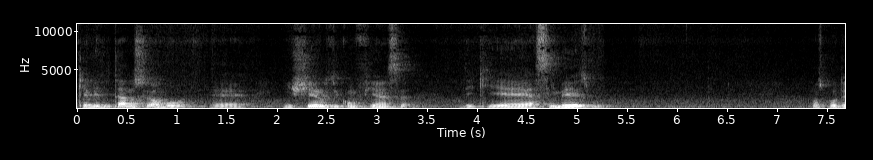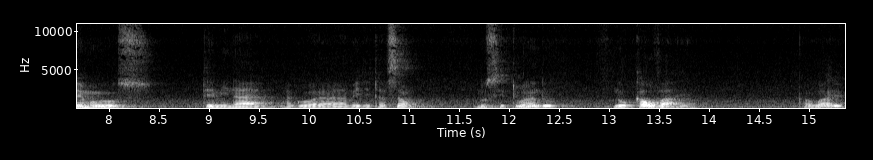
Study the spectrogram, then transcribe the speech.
que é meditar no seu amor, é encher-nos de confiança de que é assim mesmo. Nós podemos terminar agora a meditação nos situando no Calvário. Calvário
